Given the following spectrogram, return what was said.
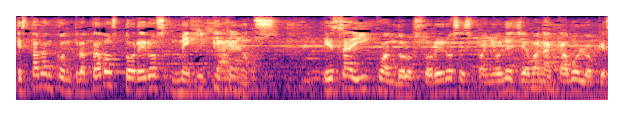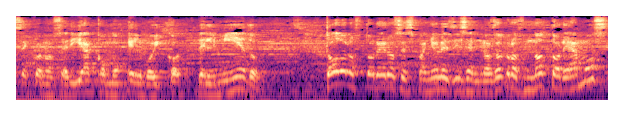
estaban contratados toreros mexicanos. Es ahí cuando los toreros españoles llevan a cabo lo que se conocería como el boicot del miedo. Todos los toreros españoles dicen, nosotros no toreamos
